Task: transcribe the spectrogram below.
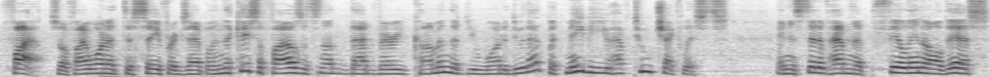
file. So if I wanted to say for example in the case of files it's not that very common that you want to do that but maybe you have two checklists. And instead of having to fill in all this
